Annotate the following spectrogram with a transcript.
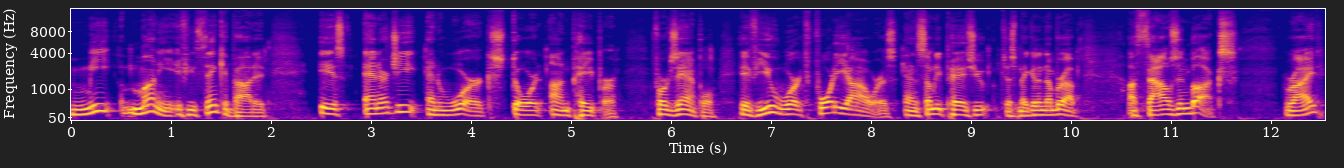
Me, money, if you think about it, is energy and work stored on paper. For example, if you worked 40 hours and somebody pays you, just making a number up, a thousand bucks, right?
